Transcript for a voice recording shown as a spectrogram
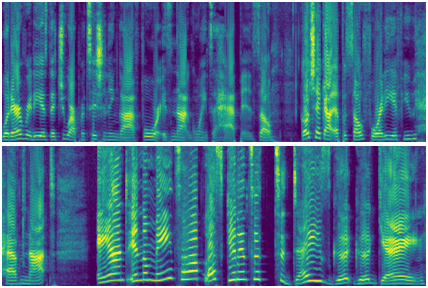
whatever it is that you are petitioning God for is not going to happen. So go check out episode 40 if you have not. And in the meantime, let's get into today's good, good game.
